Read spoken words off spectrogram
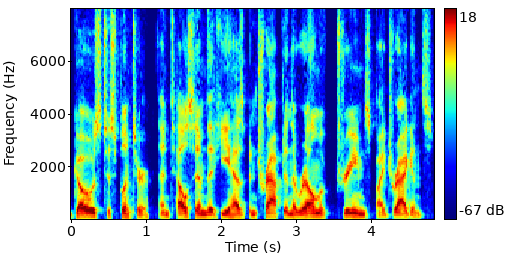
goes to Splinter and tells him that he has been trapped in the realm of dreams by dragons.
